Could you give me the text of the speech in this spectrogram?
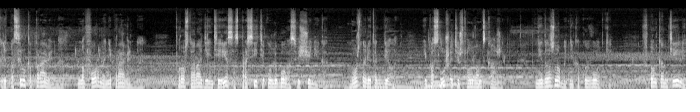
Предпосылка правильная, но форма неправильная. Просто ради интереса спросите у любого священника – можно ли так делать, и послушайте, что он вам скажет. Не должно быть никакой водки. В тонком теле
